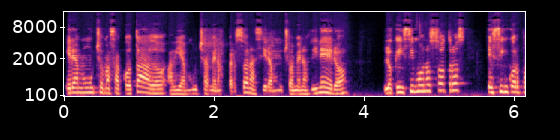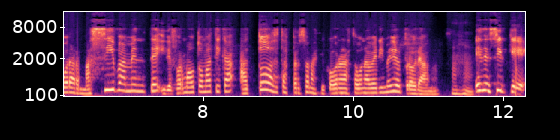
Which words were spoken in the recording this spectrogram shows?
era mucho más acotado, había muchas menos personas y era mucho menos dinero. Lo que hicimos nosotros es incorporar masivamente y de forma automática a todas estas personas que cobran hasta un haber y medio el programa. Es decir, que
